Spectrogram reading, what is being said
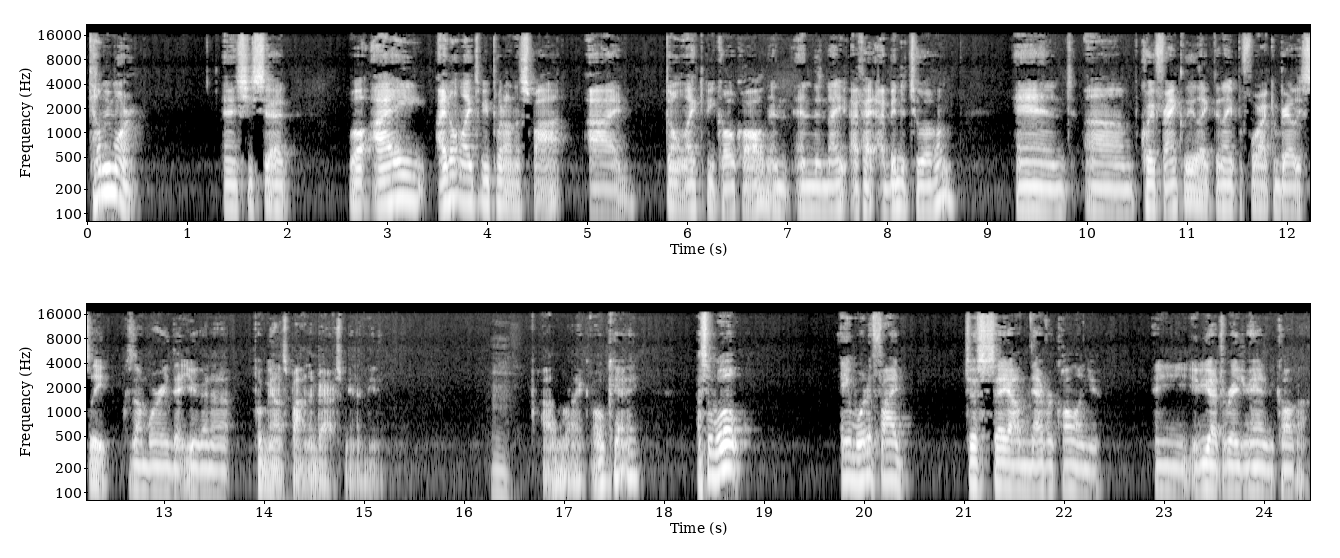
tell me more. And she said, well, I, I don't like to be put on the spot. I don't like to be cold called. And, and the night I've had, I've been to two of them. And, um, quite frankly, like the night before I can barely sleep because I'm worried that you're going to put me on the spot and embarrass me in a meeting. Hmm. I'm like, okay. I said, well, and what if I just say I'll never call on you, and you, you have to raise your hand and be called on.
